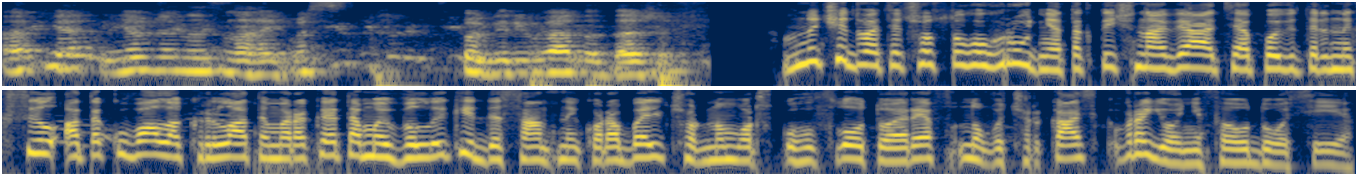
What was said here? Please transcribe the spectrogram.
А п'ятий я вже не знаю. Ось повірівало навіть. Вночі 26 грудня тактична авіація повітряних сил атакувала крилатими ракетами великий десантний корабель Чорноморського флоту РФ Новочеркаськ в районі Феодосії.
